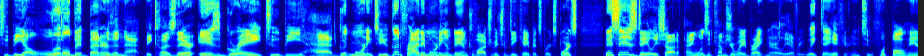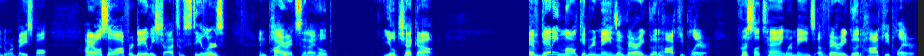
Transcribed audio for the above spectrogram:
to be a little bit better than that because there is gray to be had. Good morning to you. Good Friday morning. I'm Dan Kovacevic of DK Pittsburgh Sports. This is Daily Shot of Penguins. It comes your way bright and early every weekday if you're into football and or baseball. I also offer daily shots of Steelers and Pirates that I hope you'll check out. Evgeny Malkin remains a very good hockey player. Chris Letang remains a very good hockey player.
